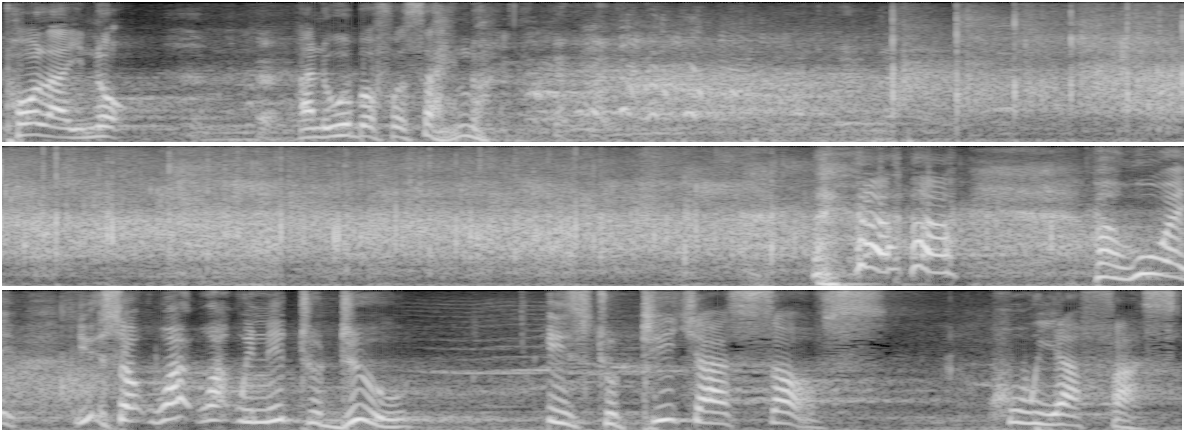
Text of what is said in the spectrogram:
Paul, I know. And Wilberforce, I know. But who are you? So, what, what we need to do is to teach ourselves who we are first.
